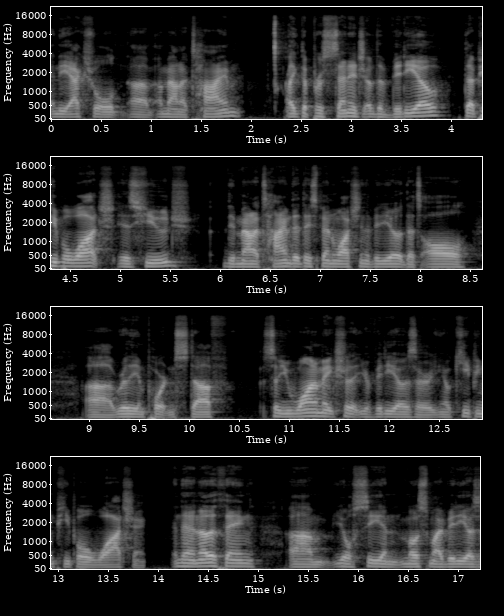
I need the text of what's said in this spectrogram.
and the actual uh, amount of time, like the percentage of the video that people watch is huge. The amount of time that they spend watching the video, that's all uh, really important stuff. So you want to make sure that your videos are, you know, keeping people watching. And then another thing um, you'll see in most of my videos,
